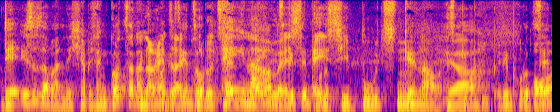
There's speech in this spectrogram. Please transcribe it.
Der ist es aber nicht, habe ich dann Gott sei Dank Nein, sein gesehen. So, hey, nein, Produzentenname es gibt den ist AC Bootsen. Genau, es Ja. gibt den Produzenten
